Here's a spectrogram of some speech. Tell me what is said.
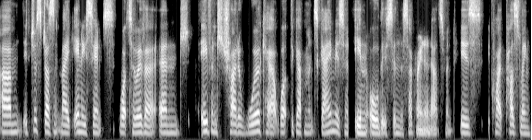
Um, it just doesn't make any sense whatsoever. And even to try to work out what the government's game is in, in, all this in the submarine announcement is quite puzzling.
